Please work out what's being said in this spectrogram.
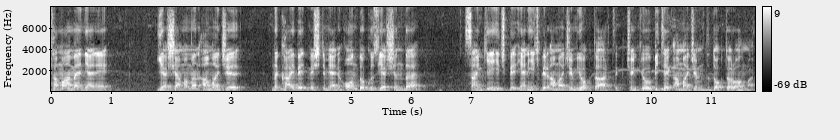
tamamen yani yaşamamın amacını kaybetmiştim. Yani 19 yaşında sanki hiçbir yani hiçbir amacım yoktu artık. Çünkü o bir tek amacımdı doktor olmak.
